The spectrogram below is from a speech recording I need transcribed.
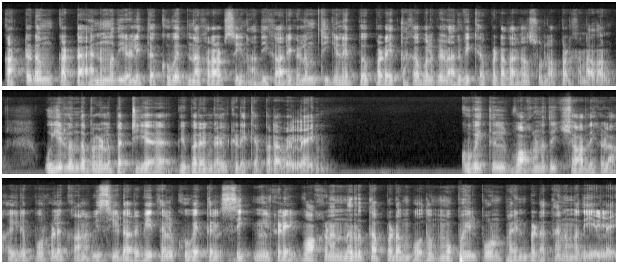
கட்டடம் கட்ட அனுமதி அளித்த குவைத் நகராட்சியின் அதிகாரிகளும் தீயணைப்பு படை தகவல்கள் அறிவிக்கப்பட்டதாக சொல்லப்படுகிறது. உயிரிழந்தவர்கள் பற்றிய விவரங்கள் கிடைக்கப்பெறவில்லை. குவைத்தில் வாகனத்தை சார்திகளாக இருப்பவர்களுக்கான விசேட அறிவித்தல் குவைத்தில் சிக்னல்களில் வாகனம் நிறுத்தப்படும் போதும் மொபைல் போன் பயன்படுத்த அனுமதி இல்லை.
